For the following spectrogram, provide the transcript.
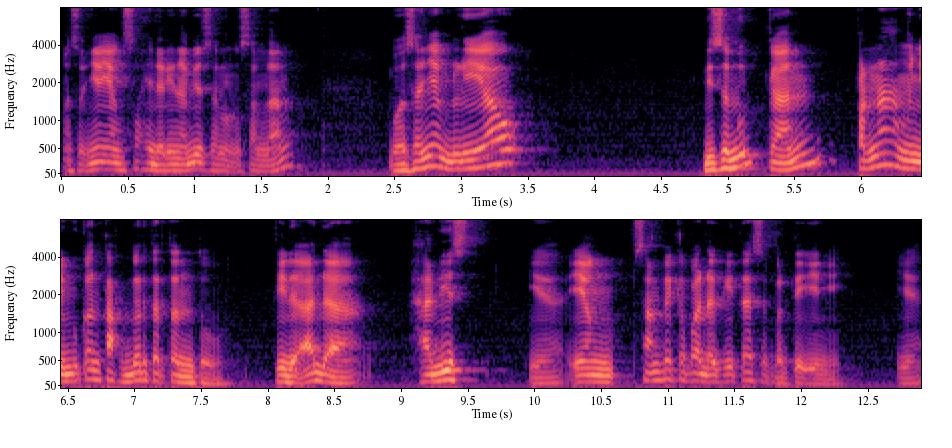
Maksudnya yang sahih dari Nabi SAW bahwasanya beliau disebutkan pernah menyebutkan takbir tertentu. Tidak ada hadis ya yang sampai kepada kita seperti ini ya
